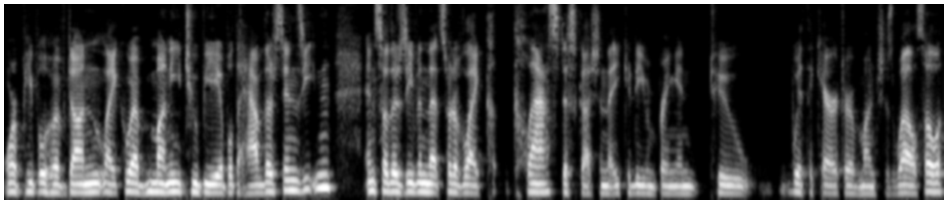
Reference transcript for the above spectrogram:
or people who have done like who have money to be able to have their sins eaten. And so there's even that sort of like class discussion that you could even bring into with the character of munch as well. So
